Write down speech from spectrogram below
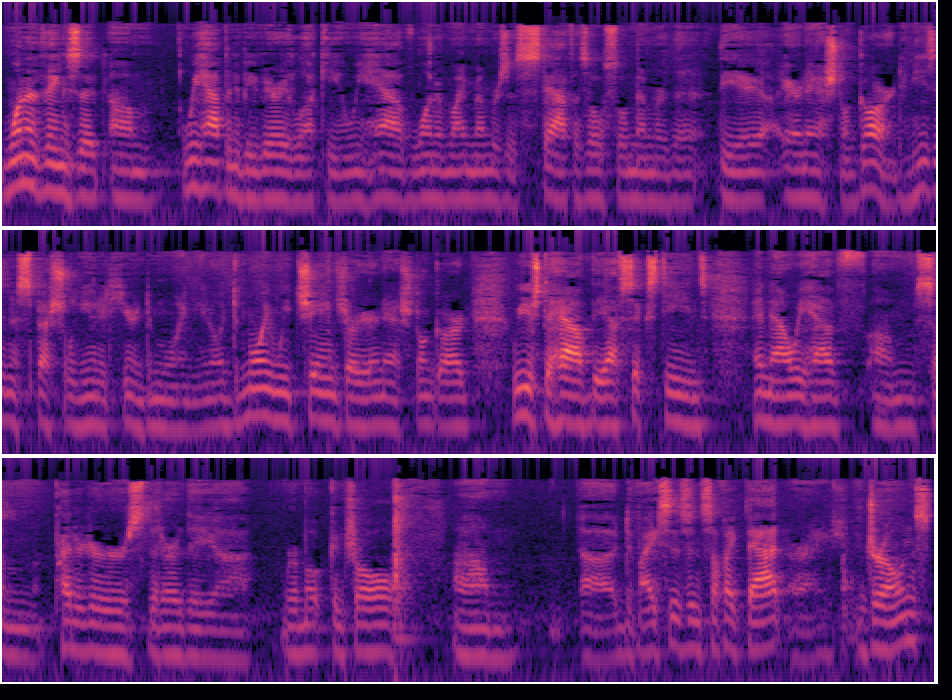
one of the things that um, we happen to be very lucky, and we have one of my members of staff is also a member of the, the Air National Guard, and he's in a special unit here in Des Moines. You know, in Des Moines, we changed our Air National Guard. We used to have the F 16s, and now we have um, some Predators that are the uh, remote control. Um, uh, devices and stuff like that, or drones,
